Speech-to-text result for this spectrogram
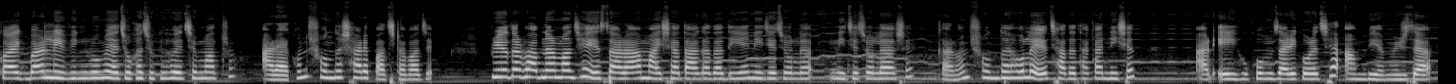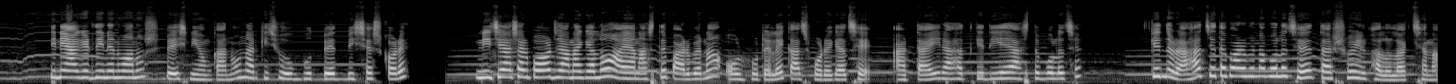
কয়েকবার লিভিং রুমে চোখাচোখি হয়েছে মাত্র, আর এখন সন্ধ্যা সাড়ে পাঁচটা বাজে। প্রিয়তার ভাবনার মাঝে সারা মাইশা তাগাদা দিয়ে নিচে চলে নিচে চলে আসে, কারণ সন্ধ্যা হলে ছাদে থাকা নিষেধ, আর এই হুকুম জারি করেছে আম্বিয়া মির্জা। তিনি আগের দিনের মানুষ, বেশ নিয়ম কানুন আর কিছু ভূতপেত বিশ্বাস করে। নিচে আসার পর জানা গেল, আয়ান আসতে পারবে না, ওর হোটেলে কাজ পড়ে গেছে, আর তাই রাহাতকে দিয়ে আসতে বলেছে। কিন্তু রাহাত যেতে পারবে না বলেছে, তার শরীর ভালো লাগছে না।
